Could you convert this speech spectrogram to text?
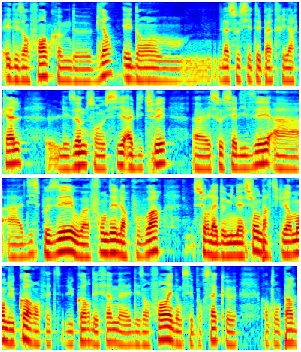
et des enfants comme de biens. Et dans la société patriarcale, les hommes sont aussi habitués et socialisés à, disposer ou à fonder leur pouvoir sur la domination particulièrement du corps en fait, du corps des femmes et des enfants. Et donc c'est pour ça que quand on parle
